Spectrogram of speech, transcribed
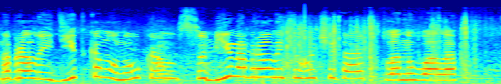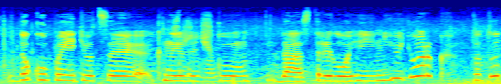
Набрали і діткам, онукам, собі набрали чого читати. Планувала докупити оце книжечку да, з трилогії Нью-Йорк, то тут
